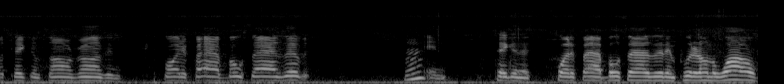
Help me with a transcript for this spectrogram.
Well, taking some guns and 45 both sides of it, Hmm? and taking the 45 both sides of it and put it on the wall,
